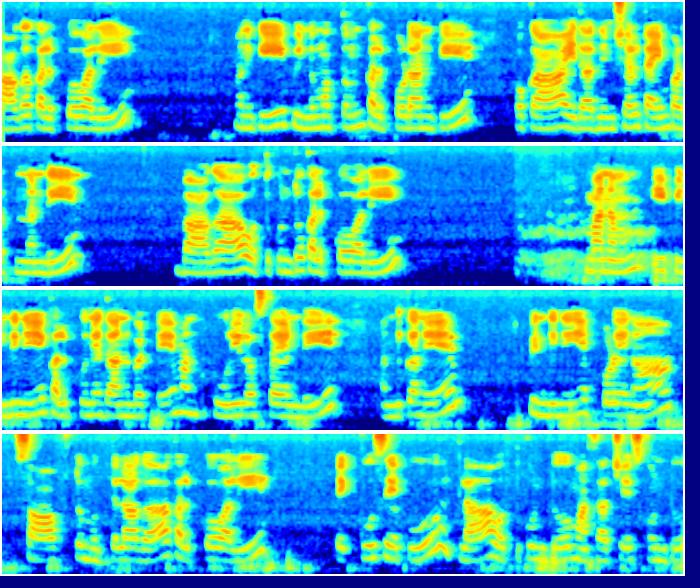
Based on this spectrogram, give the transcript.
బాగా కలుపుకోవాలి. మనకి పిండి మొత్తం కలుపుకోవడానికి ఒక ఐదారు నిమిషాలు టైం పడుతుందండి. బాగా ఒత్తుకుంటూ కలుపుకోవాలి. మనం ఈ పిండిని కలుపుకునే దాన్ని బట్టే మనకు పూరీలు వస్తాయండి. అందుకనే పిండిని ఎప్పుడైనా సాఫ్ట్ ముద్దలాగా కలుపుకోవాలి. ఎక్కువసేపు ఇట్లా ఒత్తుకుంటూ మసాజ్ చేసుకుంటూ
